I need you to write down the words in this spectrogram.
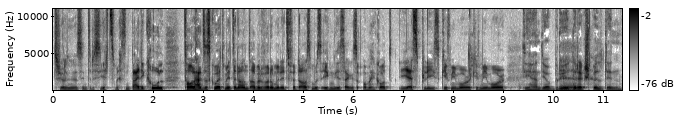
das interessiert mich. Sind beide cool, toll haben sie es gut miteinander, aber warum er jetzt für das muss irgendwie sagen so, oh mein Gott, yes please, give me more, give me more. Die haben ja Brüder Äh. gespielt in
